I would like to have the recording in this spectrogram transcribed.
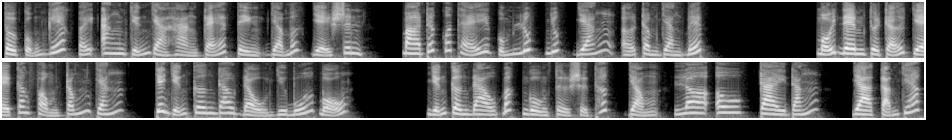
Tôi cũng ghét phải ăn những nhà hàng trẻ tiền và mất vệ sinh, mà rất có thể cũng lúc nhúc dán ở trong gian bếp. Mỗi đêm tôi trở về căn phòng trống trắng với những cơn đau đầu như búa bổ. Những cơn đau bắt nguồn từ sự thất vọng, lo âu, cay đắng và cảm giác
